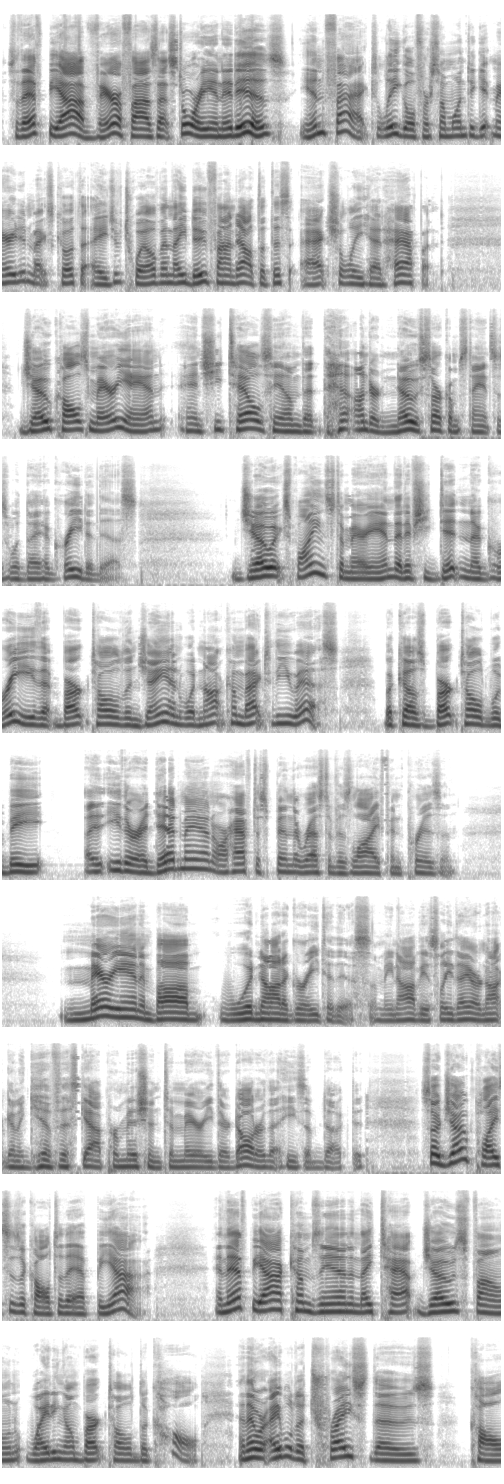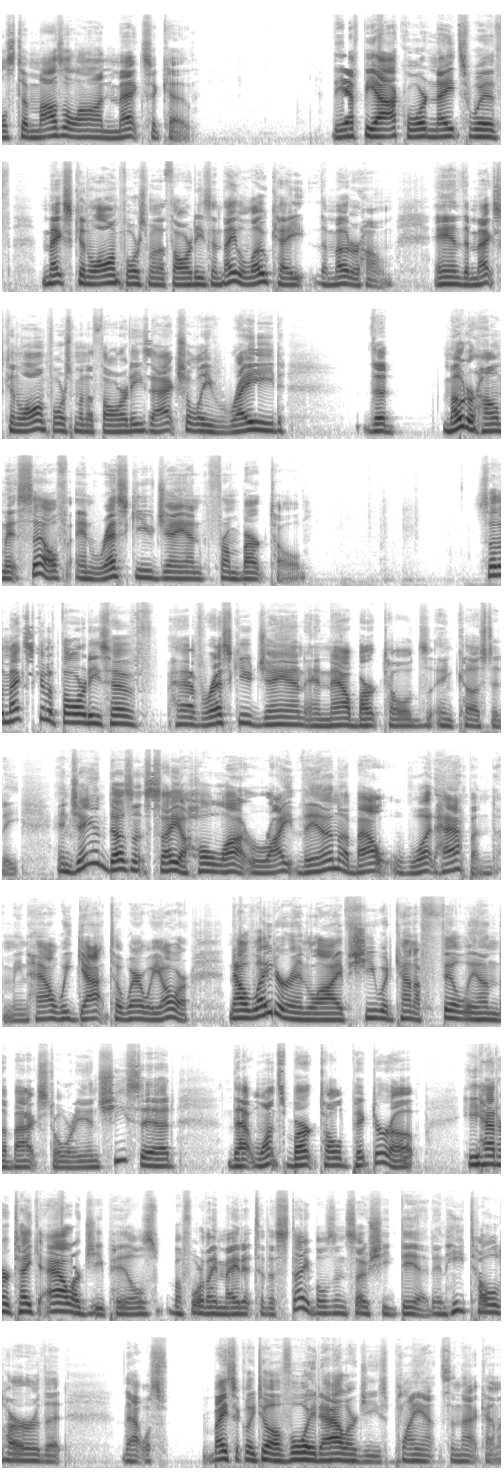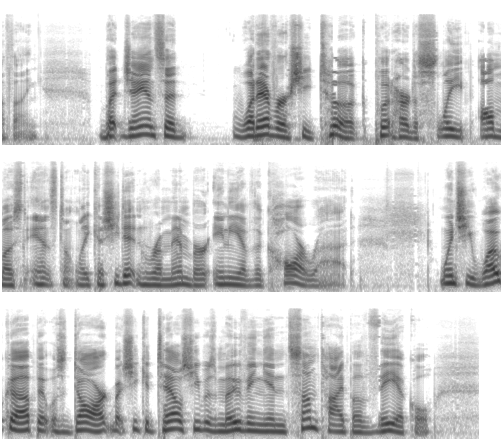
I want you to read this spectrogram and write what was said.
So the FBI verifies that story, and it is, in fact, legal for someone to get married in Mexico at the age of 12, and they do find out that this actually had happened. Joe calls Mary Ann, and she tells him that under no circumstances would they agree to this. Joe explains to Mary Ann that if she didn't agree that Berchtold and Jan would not come back to the U.S. because Berchtold would be uh, either a dead man or have to spend the rest of his life in prison. Mary Ann and Bob would not agree to this. I mean, obviously, they are not going to give this guy permission to marry their daughter that he's abducted. So Joe places a call to the FBI. And the FBI comes in and they tap Joe's phone, waiting on Berchtold to call. And they were able to trace those calls to Mazatlan, Mexico. The FBI coordinates with Mexican law enforcement authorities and they locate the motorhome. And the Mexican law enforcement authorities actually raid the motorhome itself and rescue Jan from Berchtold. So the Mexican authorities have have rescued Jan and now Berchtold's in custody. And Jan doesn't say a whole lot right then about what happened. I mean, how we got to where we are. Now, later in life, she would kind of fill in the backstory. And she said that once Berchtold picked her up, he had her take allergy pills before they made it to the stables. And so she did. And he told her that that was basically to avoid allergies, plants, and that kind of thing. But Jan said whatever she took put her to sleep almost instantly because she didn't remember any of the car ride. When she woke up, it was dark, but she could tell she was moving in some type of vehicle.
